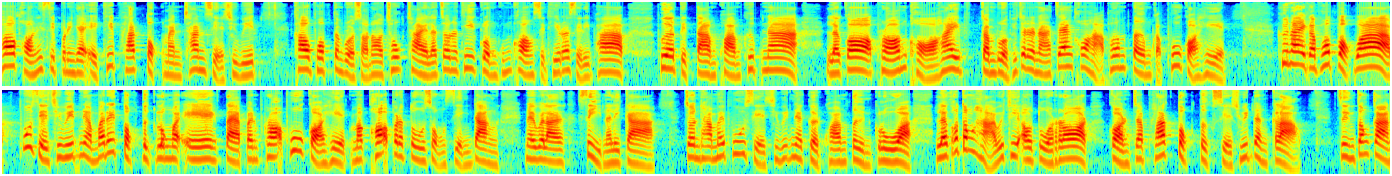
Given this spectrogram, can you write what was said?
พ่อของนิสิตปริญญาเอกที่พลัดตกแมนชั่นเสียชีวิต เข้าพบตำรวจสอนอโชคชัยและเจ้าหน้าที่กรมคุ้มครองสิทธิและเสรีภาพ เพื่อติดตามความคืบหน้า แล้วก็พร้อมขอให้ตำรวจพิจารณาแจ้งข้อหาเพิ่มเติมกับผู้ก่อเหตุ คือนายเอกภพบอกว่าผู้เสียชีวิตเนี่ยไม่ได้ตกตึกลงมาเอง แต่เป็นเพราะผู้ก่อเหตุมาเคาะประตูส่งเสียงดังในเวลา 4 นาฬิกา จนทำให้ผู้เสียชีวิตเนี่ยเกิดความตื่นกลัว แล้วก็ต้องหาวิธีเอาตัวรอด ก่อนจะพลัดตกตึกเสียชีวิตดังกล่าว จึงต้องการ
